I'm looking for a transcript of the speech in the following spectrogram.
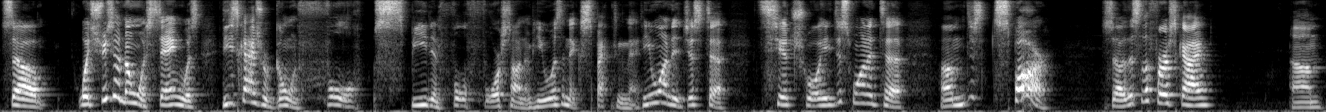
So what Xu Xiaodong was saying was these guys were going full speed and full force on him. He wasn't expecting that. He wanted just to he just wanted to um, just spar. So this is the first guy. Um,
